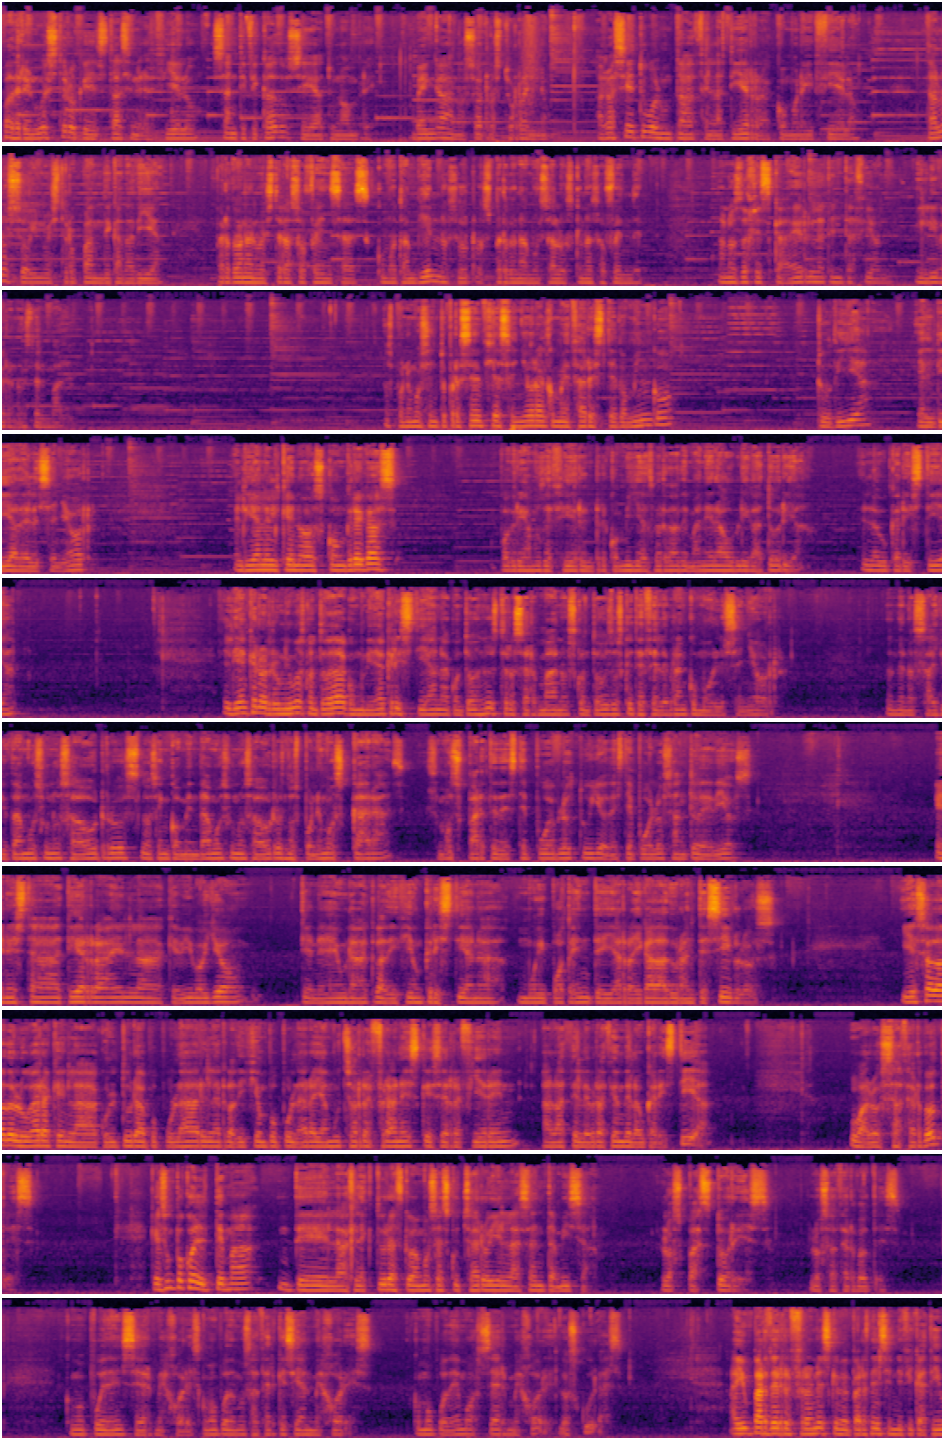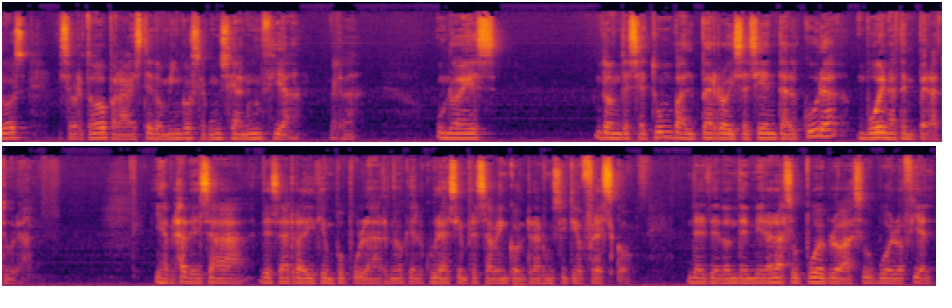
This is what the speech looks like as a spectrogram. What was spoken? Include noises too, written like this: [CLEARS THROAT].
Padre nuestro que estás en el cielo, santificado sea tu nombre. Venga a nosotros tu reino. Hágase tu voluntad en la tierra como en el cielo. Danos hoy nuestro pan de cada día. Perdona nuestras ofensas, como también nosotros perdonamos a los que nos ofenden. No nos dejes caer en la tentación y líbranos del mal. Nos ponemos en tu presencia, Señor, al comenzar este domingo, tu día, el día del Señor el día en el que nos congregas, podríamos decir, entre comillas, ¿verdad?, de manera obligatoria en la Eucaristía. El día en que nos reunimos con toda la comunidad cristiana, con todos nuestros hermanos, con todos los que te celebran como el Señor, donde nos ayudamos unos a otros, nos encomendamos unos a otros, nos ponemos caras, somos parte de este pueblo tuyo, de este pueblo santo de Dios. En esta tierra en la que vivo yo, tiene una tradición cristiana muy potente y arraigada durante siglos. Y eso ha dado lugar a que en la cultura popular, en la tradición popular, haya muchos refranes que se refieren a la celebración de la Eucaristía o a los sacerdotes, que es un poco el tema de las lecturas que vamos a escuchar hoy en la Santa Misa. Los pastores, los sacerdotes. ¿Cómo pueden ser mejores? ¿Cómo podemos hacer que sean mejores? Cómo podemos ser mejores los curas. Hay un par de refranes que me parecen significativos y sobre todo para este domingo según se anuncia, ¿verdad? Uno es donde se tumba el perro y se sienta el cura, buena temperatura. Y habla de esa, de esa tradición popular, ¿no? que el cura siempre sabe encontrar un sitio fresco, desde donde mirar a su pueblo, a su pueblo fiel.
